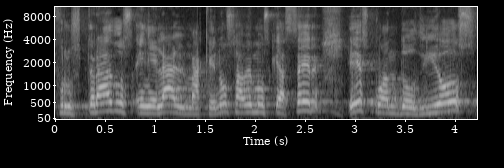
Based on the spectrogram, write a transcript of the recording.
frustrados en el alma, que no sabemos qué hacer, es cuando Dios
